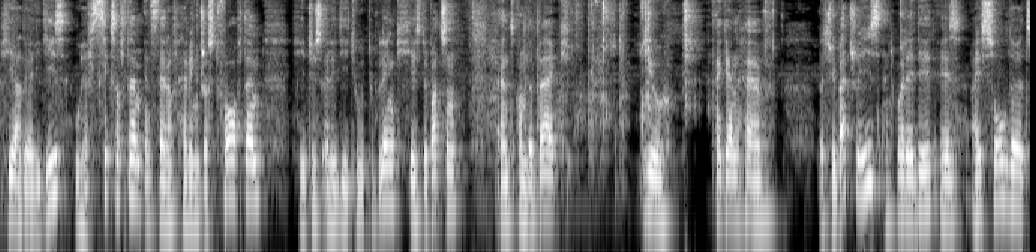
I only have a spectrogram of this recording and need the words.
Here are the LEDs. We have six of them instead of having just four of them. Here just LED to, to blink. Here's the button. And on the back, you again have the three batteries and what I did is I soldered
